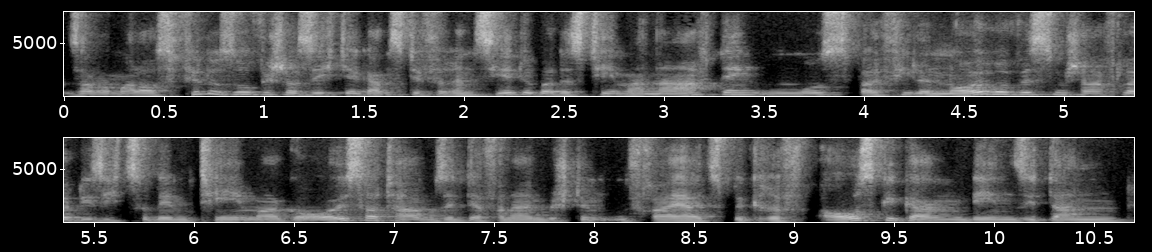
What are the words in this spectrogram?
sagen wir mal, aus philosophischer Sicht ja ganz differenziert über das Thema nachdenken muss, weil viele Neurowissenschaftler, die sich zu dem Thema geäußert haben, sind ja von einem bestimmten Freiheitsbegriff ausgegangen, den sie dann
